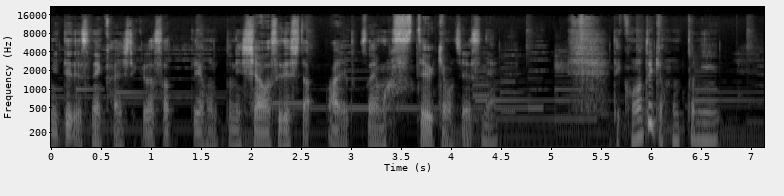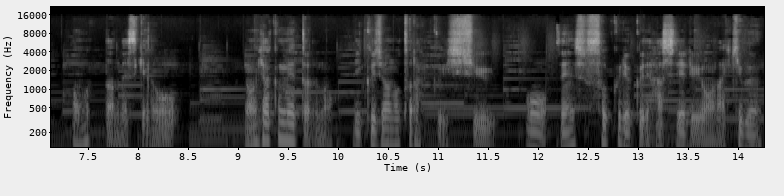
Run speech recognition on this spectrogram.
見てですね、返してくださって本当に幸せでした。ありがとうございますっていう気持ちですね。で、この時本当に思ったんですけど、400メートルの陸上のトラック一周を全速力で走れるような気分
